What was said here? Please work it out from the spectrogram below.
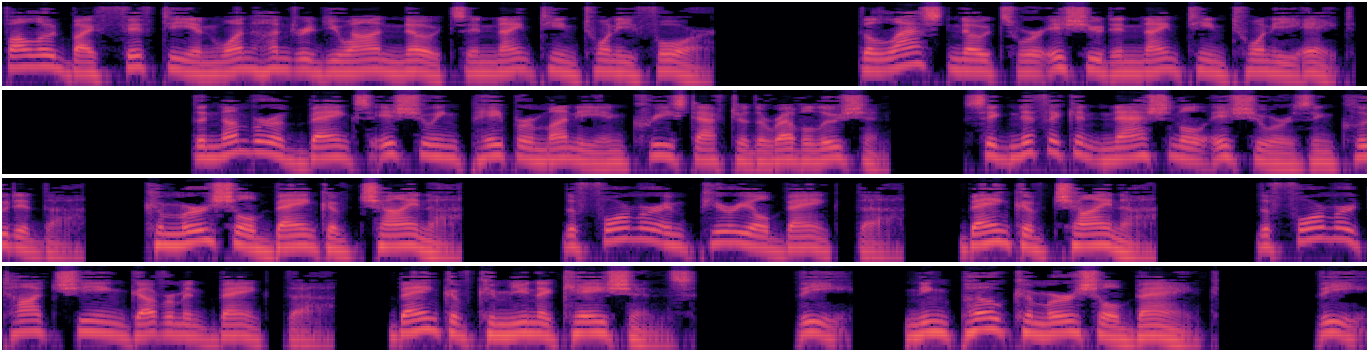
followed by 50 and 100 yuan notes in 1924. The last notes were issued in 1928. The number of banks issuing paper money increased after the revolution. Significant national issuers included the Commercial Bank of China, the former Imperial Bank, the Bank of China, the former Ta Ching Government Bank, the Bank of Communications, the Ningpo Commercial Bank, the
